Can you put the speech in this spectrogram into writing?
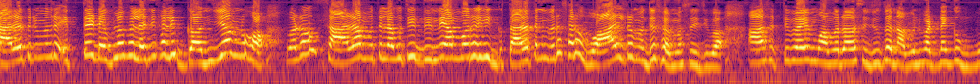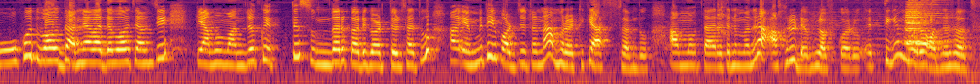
ତାରାତାରିଣୀ ମନ୍ଦିର ଏତେ ଡେଭଲପ୍ ହେଲାନି ଖାଲି ଗଞ୍ଜାମ ନୁହଁ ବରଂ ସାରା ମୋତେ ଲାଗୁଛି ଦିନେ ଆମର ଏହି ତାରାତାରିଣୀ ମନ୍ଦିର ସାରା ୱାର୍ଲଡ଼ରେ ମଧ୍ୟ ଫେମସ୍ ହେଇଯିବ ଆଉ ସେଥିପାଇଁ ମୁଁ ଆମର ଶ୍ରୀଯୁକ୍ତ ନବୀନ ପଟ୍ଟନାୟକଙ୍କୁ ବହୁତ ବହୁତ ଧନ୍ୟବାଦ ଦେବାକୁ ଚାହୁଁଛି କି ଆମ ମନ୍ଦିରକୁ ଏତେ ସୁନ୍ଦର କରି ଗଢ଼ି ତୋଳି ସାଥୁ ଆଉ ଏମିତି ପର୍ଯ୍ୟଟନ ଆମର ଏଠିକି ଆସନ୍ତୁ ଆମ ତାରାତାରିଣୀ ମନ୍ଦିର ଆହୁରି ଡେଭଲପ୍ କରୁ ଏତିକି ମୋର ଅନୁରୋଧ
